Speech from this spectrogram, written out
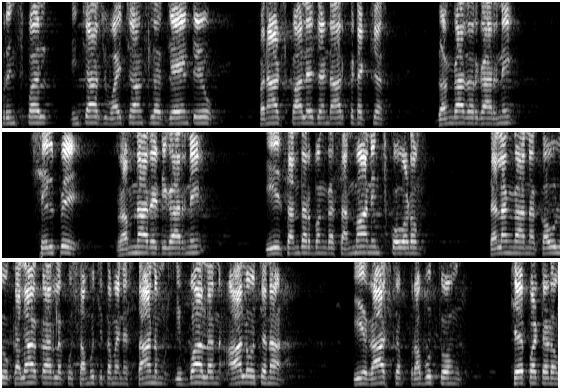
principal in-charge vice chancellor JNTU fine arts college and architecture Gangadhar గారిని శిల్పి రమణారెడ్డి గారిని ఈ సందర్భంగా సన్మానించుకోవడం తెలంగాణ కవులు కళాకారులకు సముచితమైన స్థానం ఇవ్వాలన్న ఆలోచన ఈ రాష్ట్ర ప్రభుత్వం చేపట్టడం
